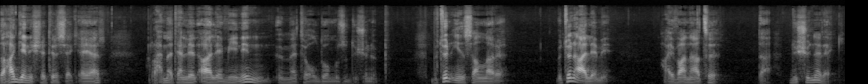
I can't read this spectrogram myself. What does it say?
daha genişletirsek eğer rahmeten lil aleminin ümmeti olduğumuzu düşünüp bütün insanları, bütün alemi, hayvanatı da düşünerek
